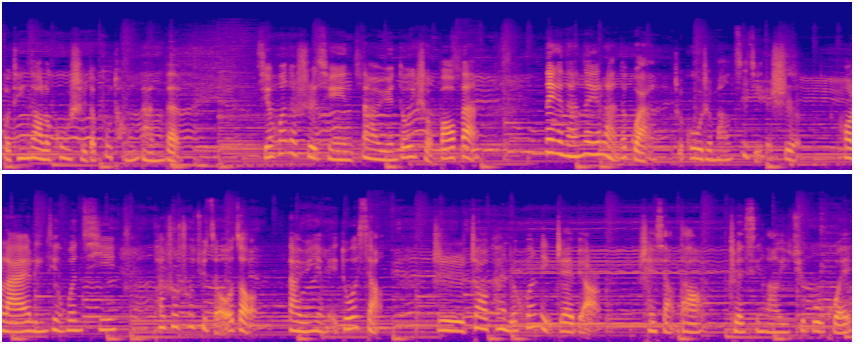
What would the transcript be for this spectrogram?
我听到了故事的不同版本。结婚的事情，那云都一手包办，那个男的也懒得管，只顾着忙自己的事。后来临近婚期，他说出去走走，那云也没多想，只照看着婚礼这边。谁想到这新郎一去不回，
